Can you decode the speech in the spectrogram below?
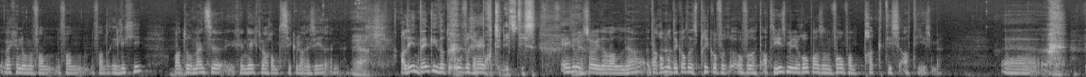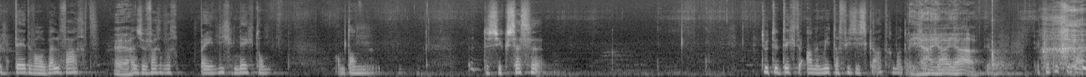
weggenomen van, van, van de religie, waardoor mensen geneigd waren om te seculariseren. En, ja. Alleen denk ik dat de overheid... Opportunistisch. Eigenlijk zou je dat wel... Ja, daarom dat ik altijd spreek over, over het atheïsme in Europa als een vorm van praktisch atheïsme. Uh, in tijden van welvaart en zo verder ben je niet geneigd om, om dan de successen toe te dichten aan een metafysisch kader. Maar dat ja, ja, ja, ja. Ik heb het gedaan.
